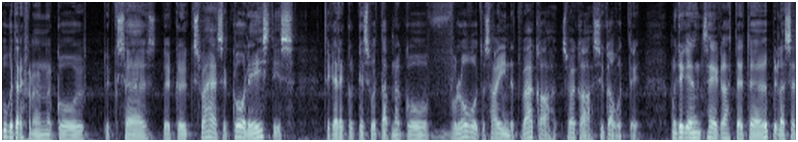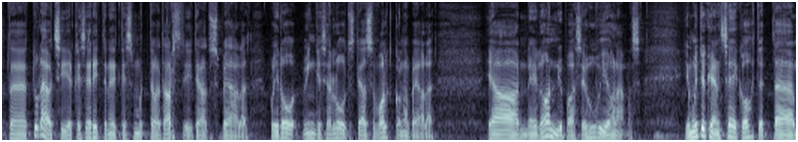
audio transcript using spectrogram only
Ugo Treffner on nagu üks, äh, üks väheseid koole Eestis tegelikult, kes võtab nagu loodusained väga, väga sügavuti. Muidugi on see kah, et õpilased äh, tulevad siia, kes eriti need, kes mõtlevad arstiteaduse peale või loo-, mingisuguse loodusteaduse valdkonna peale. Ja neil on juba see huvi olemas ja muidugi on see koht, et äh,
